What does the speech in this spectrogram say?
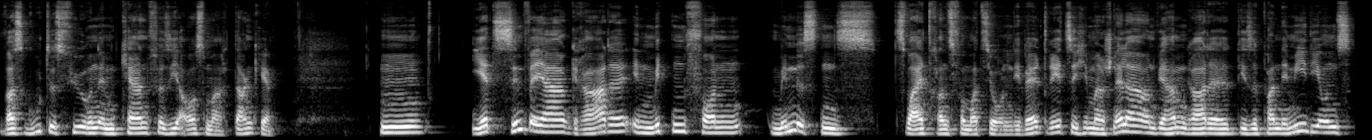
was gutes Führen im Kern für Sie ausmacht. Danke. Hm, jetzt sind wir ja gerade inmitten von mindestens zwei Transformationen. Die Welt dreht sich immer schneller und wir haben gerade diese Pandemie, die uns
